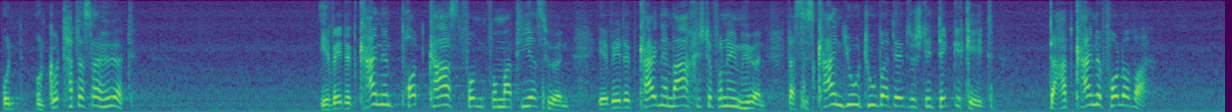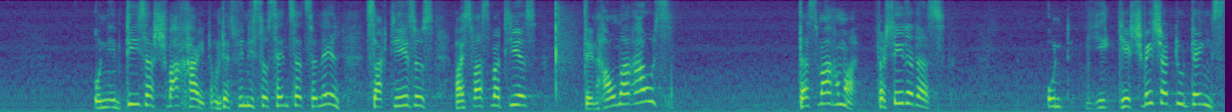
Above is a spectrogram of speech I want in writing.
und, und Gott hat das erhört. Ihr werdet keinen Podcast von, von Matthias hören. Ihr werdet keine Nachrichten von ihm hören. Das ist kein YouTuber, der durch die Decke geht. Da hat keine Follower. Und in dieser Schwachheit, und das finde ich so sensationell, sagt Jesus, weißt du was, Matthias, den hau mal raus. Das machen wir. Versteht ihr das? Und je, je schwächer du denkst,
